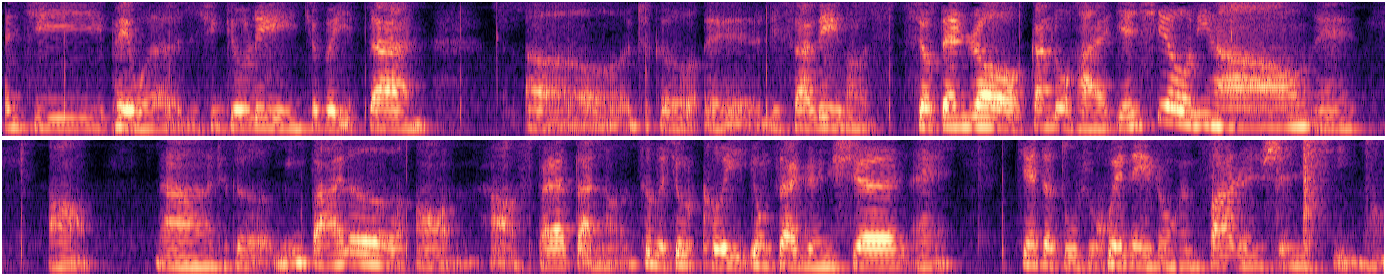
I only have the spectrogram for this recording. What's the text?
NG 配文，寻求令，这个一旦，呃，这个诶，丽莎令啊，小灯肉，甘露海，妍秀你好，诶，啊，那这个明白了哦，好，斯巴达旦啊，这个就可以用在人生，诶。今天的读书会内容很发人深省哦，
